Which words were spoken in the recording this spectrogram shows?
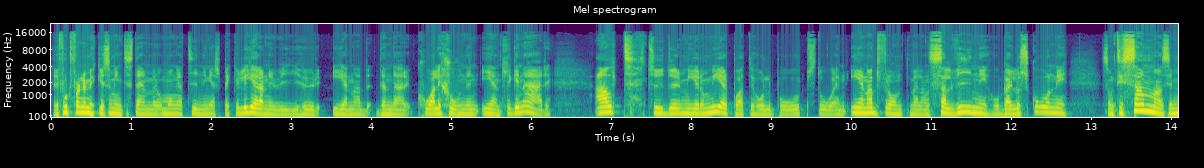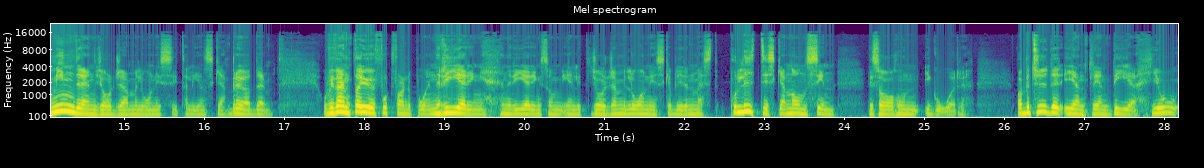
är det fortfarande mycket som inte stämmer och många tidningar spekulerar nu i hur enad den där koalitionen egentligen är. Allt tyder mer och mer på att det håller på att uppstå en enad front mellan Salvini och Berlusconi som tillsammans är mindre än Giorgia Melonis italienska bröder. Och vi väntar ju fortfarande på en regering, en regering som enligt Giorgia Meloni ska bli den mest politiska någonsin det sa hon igår. Vad betyder egentligen det? Jo,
